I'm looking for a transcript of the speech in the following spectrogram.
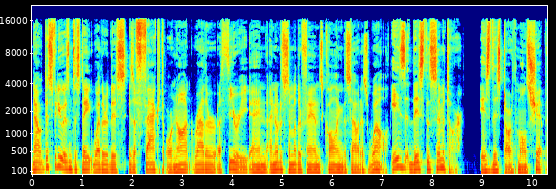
Now, this video isn't to state whether this is a fact or not, rather a theory, and I noticed some other fans calling this out as well. Is this the Scimitar? Is this Darth Maul's ship?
